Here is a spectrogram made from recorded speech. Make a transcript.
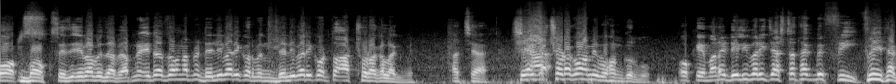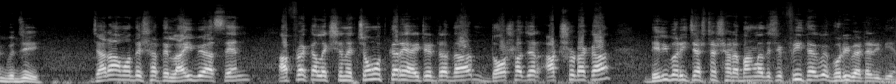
বক্স বক্স এই যে এভাবে যাবে। আপনি এটা যখন আপনি ডেলিভারি করবেন ডেলিভারি করতে আটশো টাকা লাগবে। আচ্ছা। সে আটশো টাকাও আমি বহন করব। ওকে মানে ডেলিভারি চার্জটা থাকবে ফ্রি ফ্রি থাকবে জি। যারা আমাদের সাথে লাইভে আছেন আফরা কালেকশনের চমৎকার আইটেমটার দাম দশ হাজার আটশো টাকা। ডেলিভারি চার্জটা সারা বাংলাদেশে ফ্রি থাকবে ঘড়ি ব্যাটারি দিয়ে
